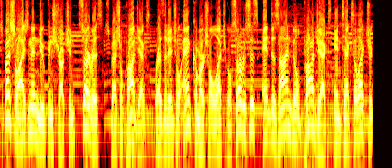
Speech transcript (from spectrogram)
Specializing in new construction, service, special projects, residential and commercial electrical services, and design build projects, Intex Electric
